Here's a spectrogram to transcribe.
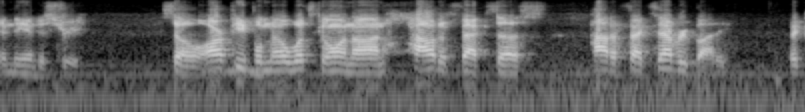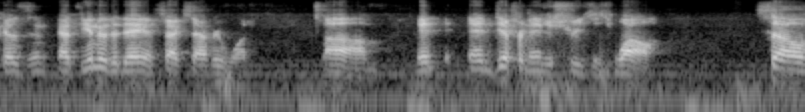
in the industry. So our people know what's going on, how it affects us, how it affects everybody, because at the end of the day, it affects everyone, um, and, and different industries as well. So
